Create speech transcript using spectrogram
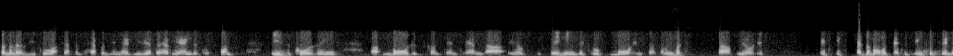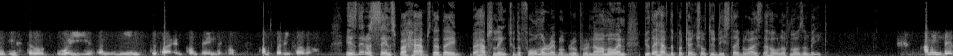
similarly to what happened happened in Nigeria, the heavy-handed response is causing uh, more discontent and uh, you know gaining the group more interest. I mean, but uh, you know it's it, it, at the moment at its infancy, and there is still ways and means to try and contain the group from spreading further. Is there a sense, perhaps, that they perhaps link to the former rebel group Renamo, and do they have the potential to destabilize the whole of Mozambique? I mean, there,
